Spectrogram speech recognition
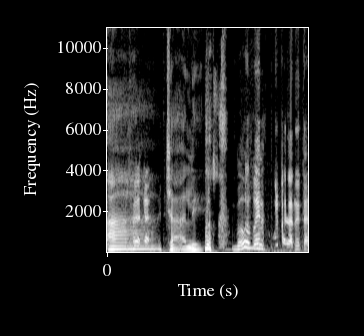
Ah, chale. Pues bueno, culpa de la neta.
